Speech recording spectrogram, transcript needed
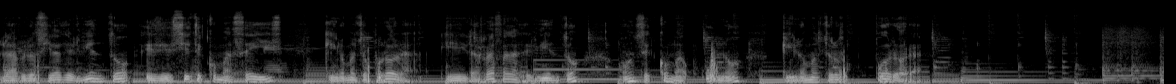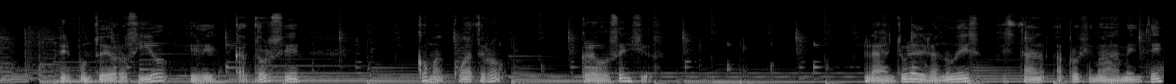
La velocidad del viento es de 7,6 km por hora y las ráfagas del viento 11,1 km por hora. El punto de rocío es de 14,4 grados Celsius. La altura de las nubes está aproximadamente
